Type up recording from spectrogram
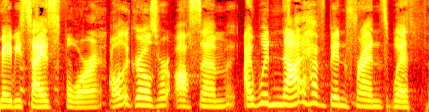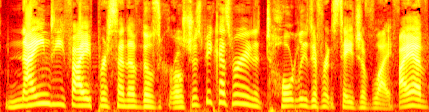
maybe size four. All the girls were awesome. I would not have been friends with 95% of those girls just because we're in a totally different stage of life. I have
